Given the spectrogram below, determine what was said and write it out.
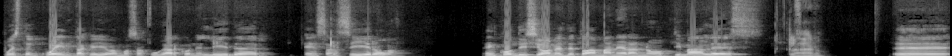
puesto en cuenta que íbamos a jugar con el líder en San Siro, en condiciones de todas maneras no optimales. Claro. Eh,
